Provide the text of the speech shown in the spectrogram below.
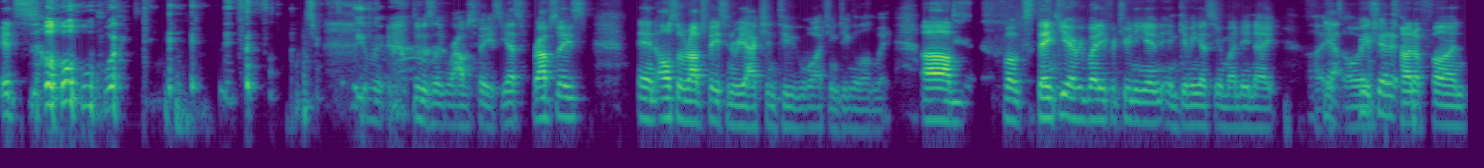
it's so worth. It's so- it was like Rob's face. Yes, Rob's face, and also Rob's face in reaction to watching Jingle All the Way. Um, folks, thank you everybody for tuning in and giving us your Monday night. Uh, Yeah, it's always a it. ton of fun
